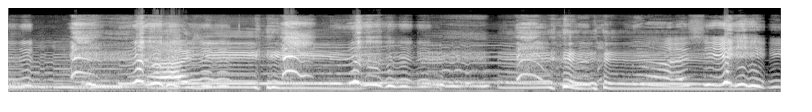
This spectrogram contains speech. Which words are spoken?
হাসি হাসি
